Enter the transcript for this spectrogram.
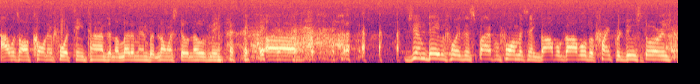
I was on Conan 14 times in the Letterman, but no one still knows me. Uh, Jim Davis for his inspired performance in Gobble Gobble, the Frank Perdue story.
